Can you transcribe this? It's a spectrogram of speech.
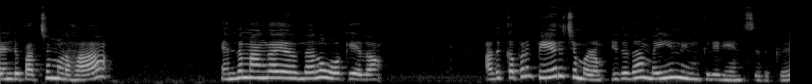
ரெண்டு பச்சை மிளகா எந்த மாங்காயாக இருந்தாலும் ஓகே தான். அதுக்கப்புறம் பேரிச்சம்பழம். இதுதான் மெயின் இன்க்ரீடியன்ட்ஸ் இதுக்கு.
